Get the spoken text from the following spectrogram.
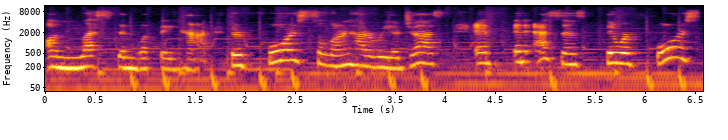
on less than what they had. They're forced to learn how to readjust. And in essence, they were forced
